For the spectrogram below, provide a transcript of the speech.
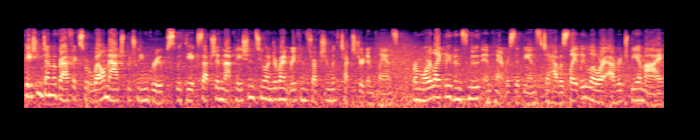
Patient demographics were well matched between groups, with the exception that patients who underwent reconstruction with textured implants were more likely than smooth implant recipients to have a slightly lower average BMI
